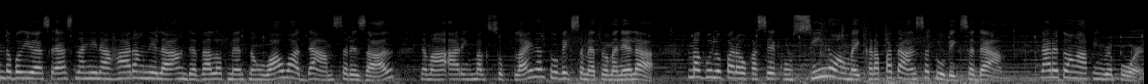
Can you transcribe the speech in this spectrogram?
MWSS na hinaharang nila ang development ng Wawa Dam sa Rizal na maaaring mag-supply ng tubig sa Metro Manila. Magulo pa raw kasi kung sino ang may karapatan sa tubig sa dam. Narito ang aking report.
